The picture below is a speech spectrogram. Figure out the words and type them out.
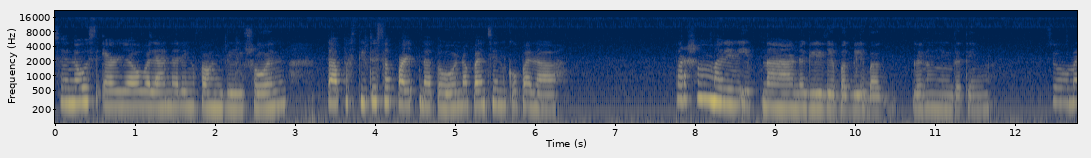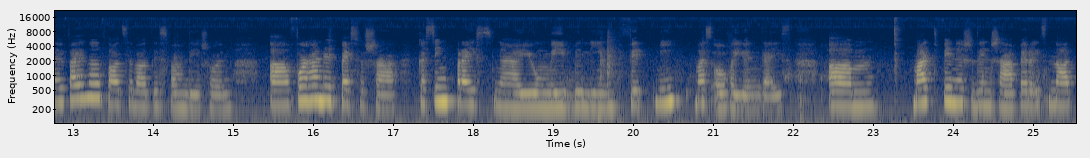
Sa nose area, wala na ring foundation. Tapos dito sa part na to, napansin ko pala, para siyang maliliit na naglilibag-libag. Ganun yung dating. So, my final thoughts about this foundation, uh, 400 pesos siya. Kasing price niya yung Maybelline Fit Me, mas okay yun guys. Um, matte finish din siya, pero it's not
